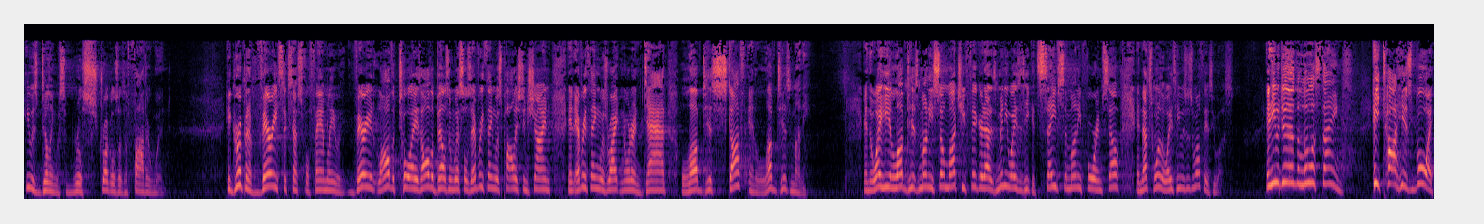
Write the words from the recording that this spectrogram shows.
he was dealing with some real struggles as a father wound. He grew up in a very successful family with very all the toys, all the bells and whistles, everything was polished and shine, and everything was right in order. And dad loved his stuff and loved his money. And the way he loved his money so much, he figured out as many ways as he could save some money for himself. And that's one of the ways he was as wealthy as he was. And he would do the littlest things. He taught his boy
